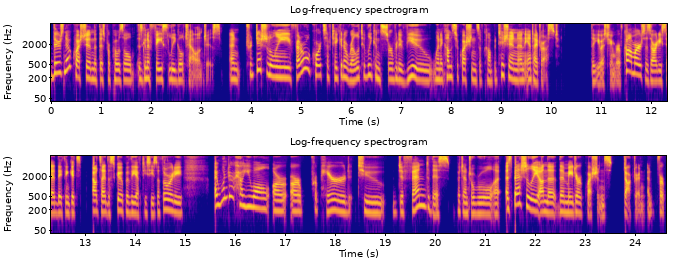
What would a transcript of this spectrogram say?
There's no question that this proposal is going to face legal challenges. And traditionally, federal courts have taken a relatively conservative view when it comes to questions of competition and antitrust. The U.S. Chamber of Commerce has already said they think it's outside the scope of the FTC's authority. I wonder how you all are are prepared to defend this potential rule, uh, especially on the the major questions doctrine. And for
